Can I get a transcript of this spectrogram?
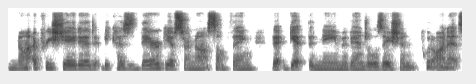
not appreciated because their gifts are not something that get the name evangelization put on it.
